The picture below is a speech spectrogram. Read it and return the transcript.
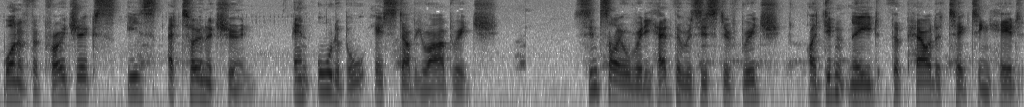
One of the projects is a Tonatune, an audible SWR bridge. Since I already had the resistive bridge, I didn't need the power detecting head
